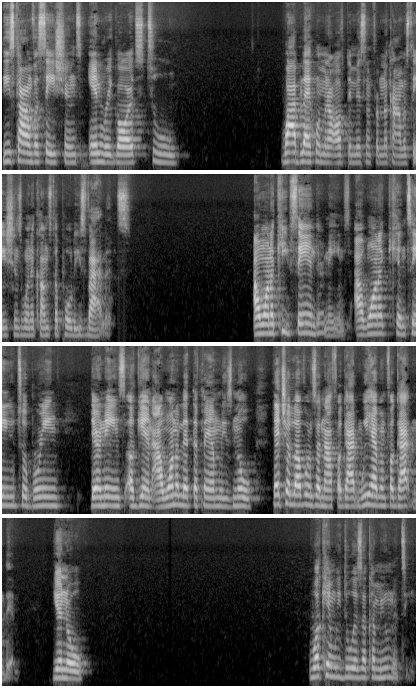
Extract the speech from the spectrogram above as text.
these conversations in regards to why black women are often missing from the conversations when it comes to police violence. I want to keep saying their names. I want to continue to bring their names again. I want to let the families know that your loved ones are not forgotten. We haven't forgotten them. You know, what can we do as a community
